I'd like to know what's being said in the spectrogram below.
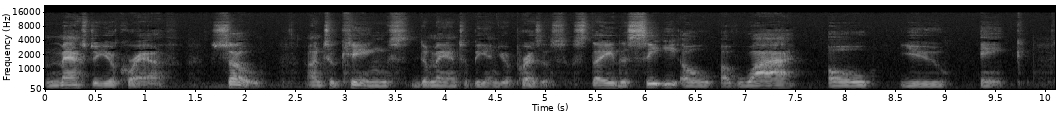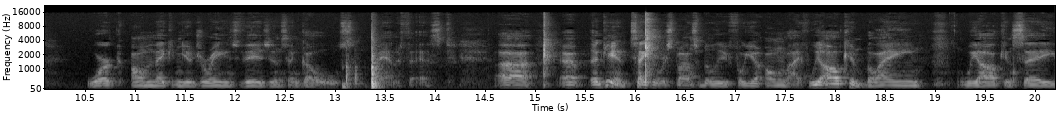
master your craft, so unto kings demand to be in your presence. Stay the CEO of YOU Inc. Work on making your dreams, visions, and goals manifest. Uh, uh, again, taking responsibility for your own life. We all can blame. We all can say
